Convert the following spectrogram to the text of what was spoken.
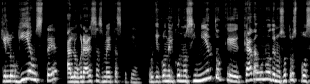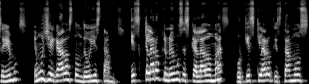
que lo guía a usted a lograr esas metas que tiene. Porque con el conocimiento que cada uno de nosotros poseemos, hemos llegado hasta donde hoy estamos. Es claro que no hemos escalado más, porque es claro que estamos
